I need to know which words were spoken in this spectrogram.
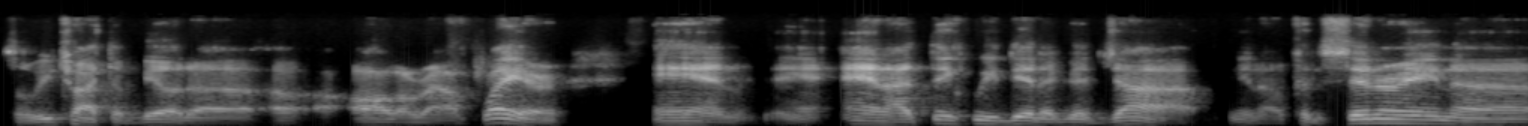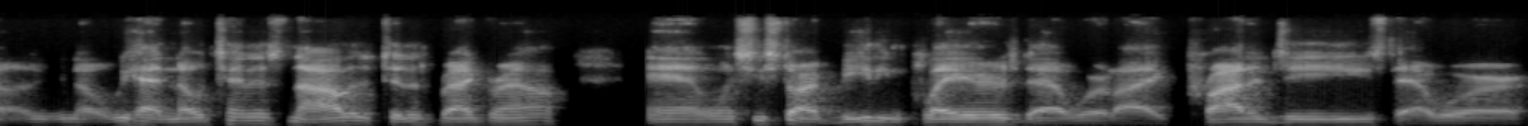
So we tried to build a, a, a all around player, and and I think we did a good job. You know, considering uh, you know we had no tennis knowledge, tennis background, and when she started beating players that were like prodigies, that were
